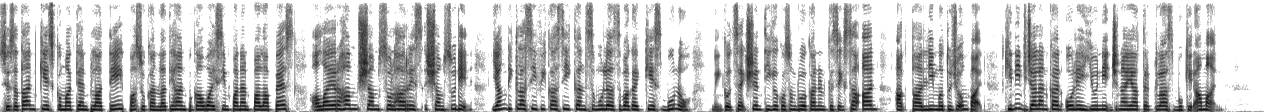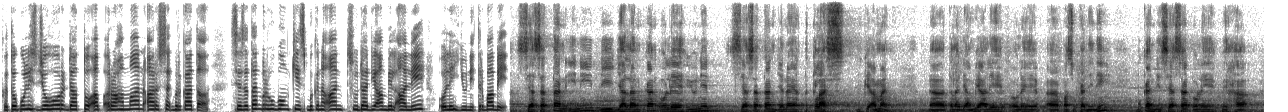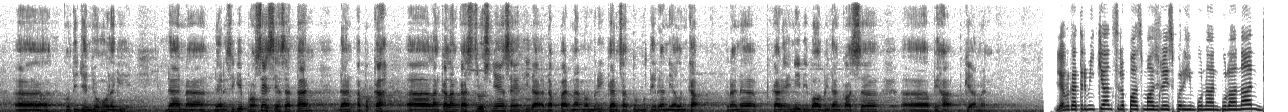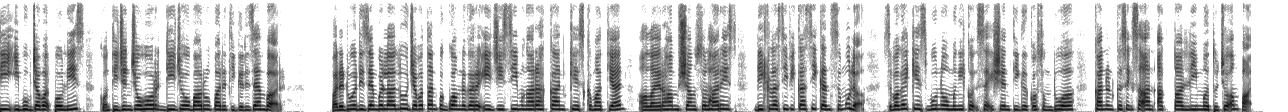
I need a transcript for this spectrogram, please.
Siasatan kes kematian pelatih Pasukan Latihan Pegawai Simpanan Palapes Allahyarham Syamsul Haris Syamsuddin yang diklasifikasikan semula sebagai kes bunuh mengikut Seksyen 302 Kanun Keseksaan Akta 574 kini dijalankan oleh Unit Jenayah Terkelas Bukit Aman. Ketua Polis Johor Dato' Ab Rahman Arsad berkata, siasatan berhubung kes berkenaan sudah diambil alih oleh unit terbabit. Siasatan ini dijalankan oleh unit siasatan jenayah terkelas Bukit Aman. Uh, telah diambil alih oleh uh, pasukan ini bukan disiasat oleh pihak uh, kontijen Johor lagi. Dan uh, dari segi proses siasatan dan apakah uh, langkah-langkah seterusnya saya tidak dapat nak memberikan satu butiran yang lengkap kerana perkara ini di bawah bidang kuasa uh, pihak Bukit Aman. Beliau berkata demikian selepas Majlis Perhimpunan Bulanan di Ibu Pejabat Polis Kontijen Johor di Johor Bahru pada 3 Disember. Pada 2 Disember lalu, Jabatan Peguam Negara AGC mengarahkan kes kematian Allahyarham Syamsul Haris diklasifikasikan semula sebagai kes bunuh mengikut Seksyen 302 Kanun Keseksaan Akta 574.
